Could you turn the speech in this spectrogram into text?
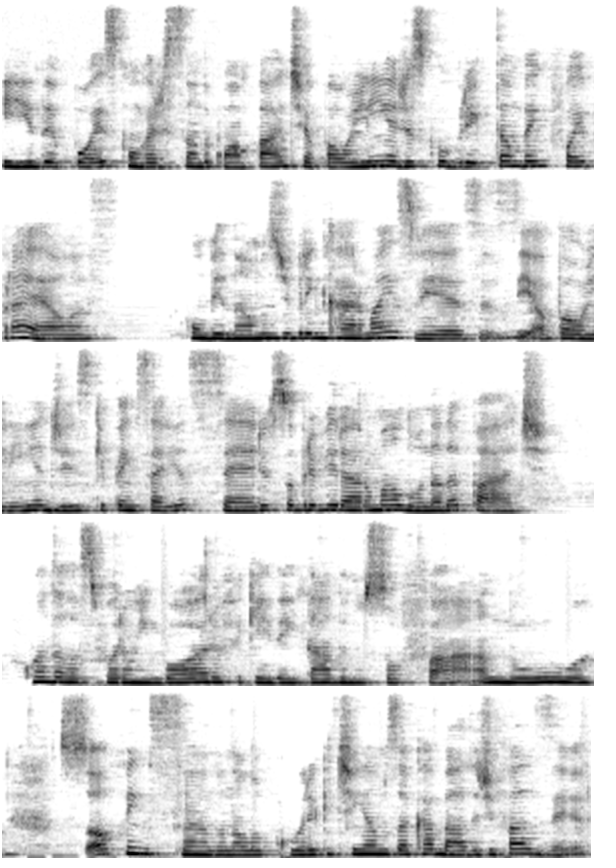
E depois, conversando com a Paty e a Paulinha, descobri que também foi para elas. Combinamos de brincar mais vezes e a Paulinha disse que pensaria sério sobre virar uma aluna da Pati. Quando elas foram embora, fiquei deitada no sofá, nua, só pensando na loucura que tínhamos acabado de fazer.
